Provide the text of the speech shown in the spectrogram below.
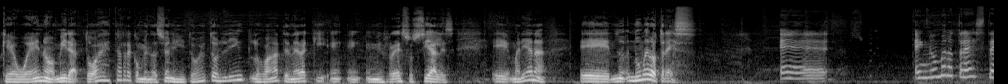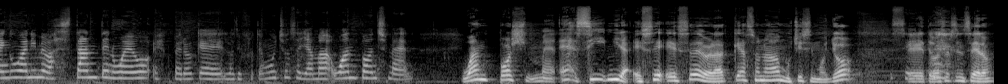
Qué bueno. Mira, todas estas recomendaciones y todos estos links los van a tener aquí en, en- en mis redes sociales. Eh, Mariana, eh, nú- número 3. Eh, en número 3 tengo un anime bastante nuevo, espero que lo disfruten mucho, se llama One Punch Man. One Punch Man. Eh, sí, mira, ese, ese de verdad que ha sonado muchísimo. Yo, Sí. eh, te voy a ser sincero,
